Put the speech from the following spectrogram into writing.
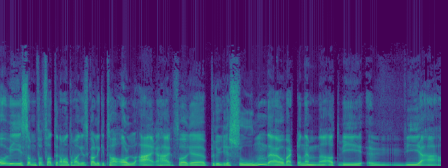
og, vi som forfattere av Matematikk skal ikke ta all ære her for uh, progresjonen. Det er jo verdt å nevne at vi, uh, vi er,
